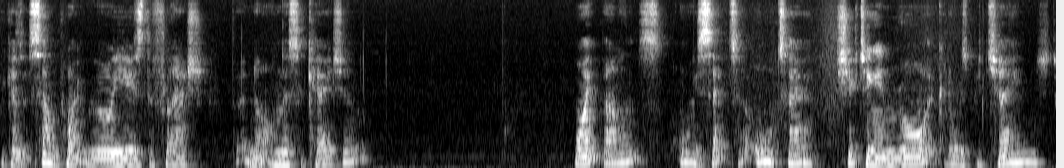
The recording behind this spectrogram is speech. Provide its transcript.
because at some point we will use the flash but not on this occasion. White balance, always set to auto. Shooting in RAW, it can always be changed.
